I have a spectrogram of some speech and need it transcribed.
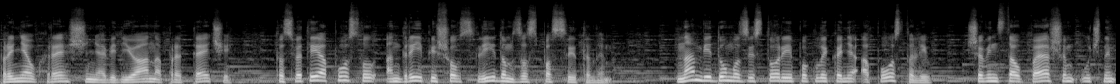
прийняв хрещення від Йоанна Предтечі, то святий апостол Андрій пішов слідом за Спасителем. Нам відомо з історії покликання апостолів, що він став першим учнем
